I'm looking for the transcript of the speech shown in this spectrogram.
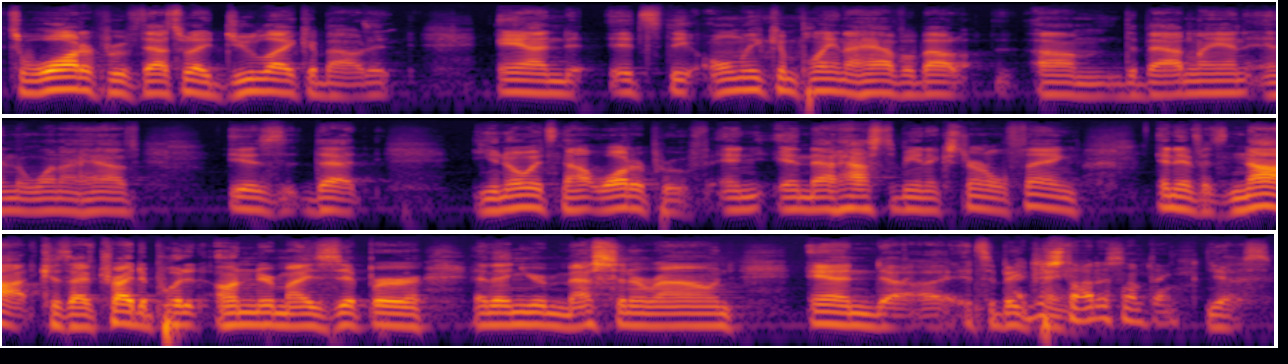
It's waterproof. That's what I do like about it. And it's the only complaint I have about um, the Badland and the one I have is that you know it's not waterproof, and and that has to be an external thing. And if it's not, because I've tried to put it under my zipper, and then you're messing around, and uh, it's a big I just pain. thought of something yes.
